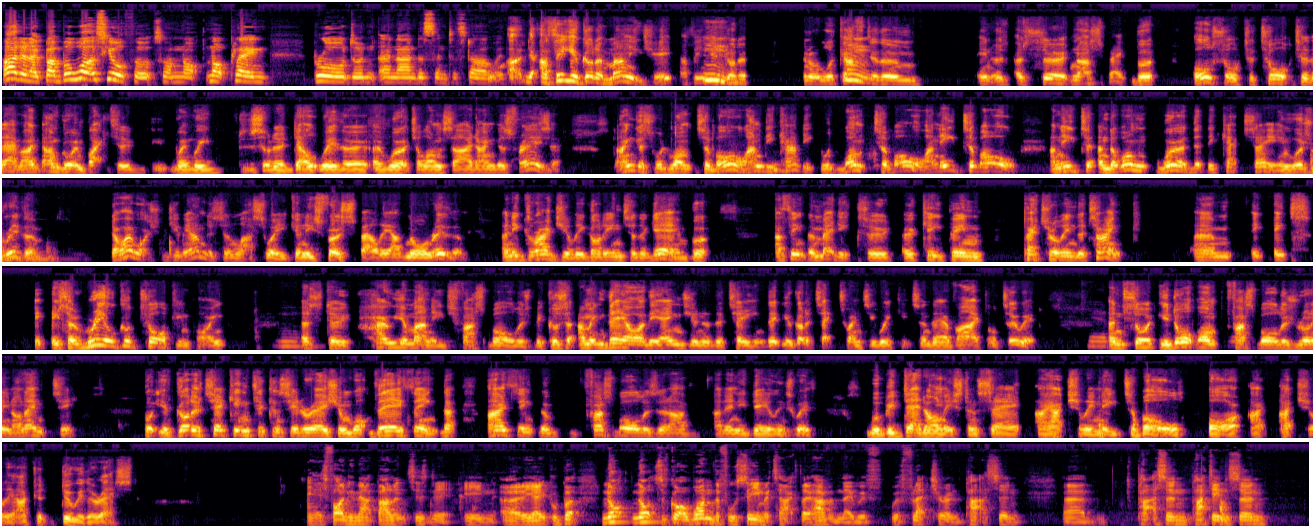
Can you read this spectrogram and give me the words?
I don't know, Bumble. What's your thoughts on not not playing Broad and, and Anderson to start with? I, I think you've got to manage it. I think you've hmm. got to, you know, look hmm. after them in a, a certain aspect, but also to talk to them. I, I'm going back to when we sort of dealt with or, or worked alongside Angus Fraser. Angus would want to bowl. Andy hmm. Caddick would want to bowl. I need to bowl. I need to. And the one word that they kept saying was rhythm. Now, I watched Jimmy Anderson last week, and his first spell, he had no rhythm, and he gradually got into the game. But I think the medics are, are keeping petrol in the tank. Um, it, it's it, it's a real good talking point as to how you manage fast bowlers because I mean they are the engine of the team. That you've got to take twenty wickets, and they're vital to it. Yeah. And so you don't want fast bowlers running on empty. But you've got to take into consideration what they think. That I think the fast bowlers that I've had any dealings with will be dead honest and say, I actually need to bowl, or I actually I could do with the rest. It's finding that balance, isn't it, in early April? But not Notts have got a wonderful seam attack, though, haven't they? With with Fletcher and Paterson, um, Paterson, Pattinson,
